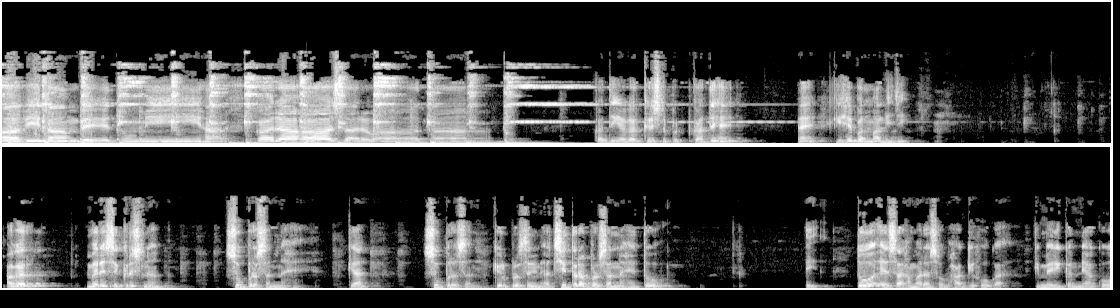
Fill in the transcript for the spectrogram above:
अविलंबे तुम्ही कर सर्वथा। कहती अगर कृष्ण कहते हैं हैं, कि हे बनमाली जी, अगर मेरे से कृष्ण सुप्रसन्न है, क्या? सुप्रसन्न, केवल प्रसन्न अच्छी तरह प्रसन्न है तो तो ऐसा हमारा सौभाग्य होगा कि मेरी कन्या को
